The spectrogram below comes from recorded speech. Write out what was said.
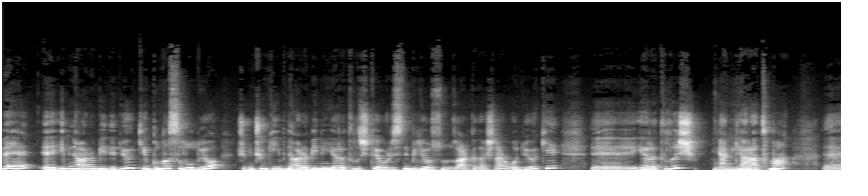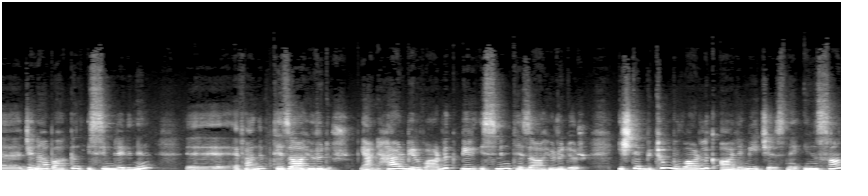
ve e, İbn Arabi de diyor ki bu nasıl oluyor çünkü, çünkü İbn Arabi'nin yaratılış teorisini biliyorsunuz arkadaşlar o diyor ki e, yaratılış yani yaratma e, Cenab-ı Hakk'ın isimlerinin e, efendim tezahürüdür. Yani her bir varlık bir ismin tezahürüdür. İşte bütün bu varlık alemi içerisinde insan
